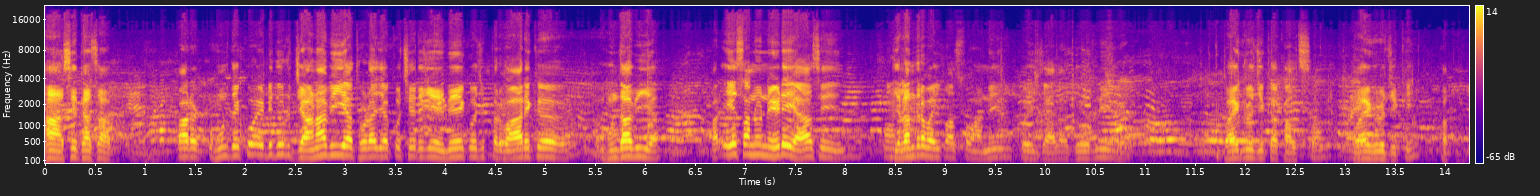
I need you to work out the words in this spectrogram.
ਹਾਂ ਸਿੱਧਾ ਸਾਹਿਬ। ਪਰ ਹੁਣ ਦੇਖੋ ਐਡੀ ਦੂਰ ਜਾਣਾ ਵੀ ਆ ਥੋੜਾ ਜਿਹਾ ਕੁਝ ਰੁਝੇਵੇਂ ਕੁਝ ਪਰਿਵਾਰਕ ਹੁੰਦਾ ਵੀ ਆ। ਪਰ ਇਹ ਸਾਨੂੰ ਨੇੜੇ ਆ। ਅਸੀਂ ਜਲੰਧਰ ਬਾਈਪਾਸ ਤੋਂ ਆਨੇ ਆ ਕੋਈ ਜ਼ਿਆਦਾ ਦੂਰ ਨਹੀਂ ਆ। ਵਾਹਿਗੁਰੂ ਜੀ ਕਾ ਖਾਲਸਾ ਵਾਹਿਗੁਰੂ ਜੀ ਕੀ ਫਤਿਹ।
